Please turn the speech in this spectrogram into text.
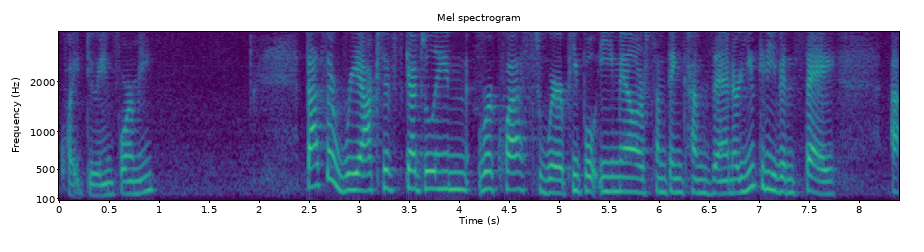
quite doing for me. That's a reactive scheduling request where people email or something comes in, or you can even say, uh,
